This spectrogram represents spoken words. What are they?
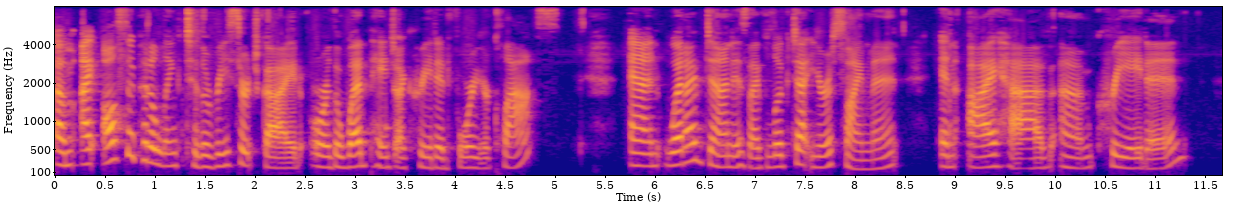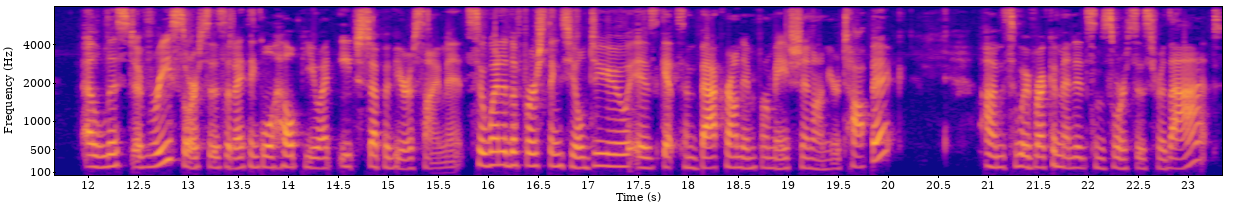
Um, I also put a link to the research guide or the web page I created for your class. And what I've done is I've looked at your assignment and I have um, created a list of resources that I think will help you at each step of your assignment. So one of the first things you'll do is get some background information on your topic. Um, so we've recommended some sources for that.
